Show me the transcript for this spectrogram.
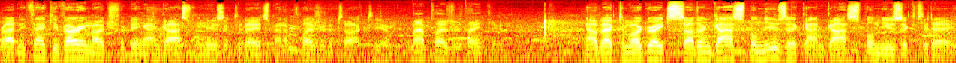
Rodney, thank you very much for being on Gospel Music today. It's been a pleasure to talk to you. My pleasure. Thank you. Now back to more great Southern gospel music on Gospel Music Today.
